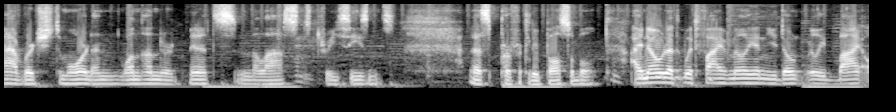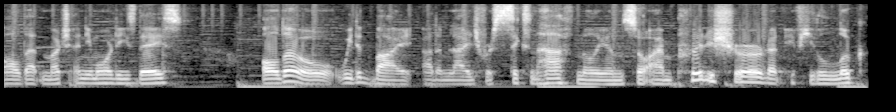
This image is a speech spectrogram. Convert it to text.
averaged more than 100 minutes in the last three seasons. That's perfectly possible. I know that with 5 million, you don't really buy all that much anymore these days. Although we did buy Adem Ljajic for six and a half million, so I'm pretty sure that if you look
